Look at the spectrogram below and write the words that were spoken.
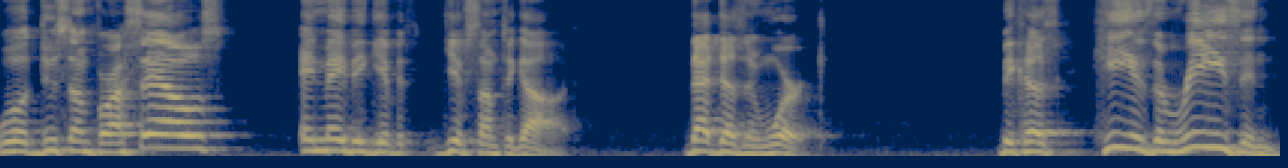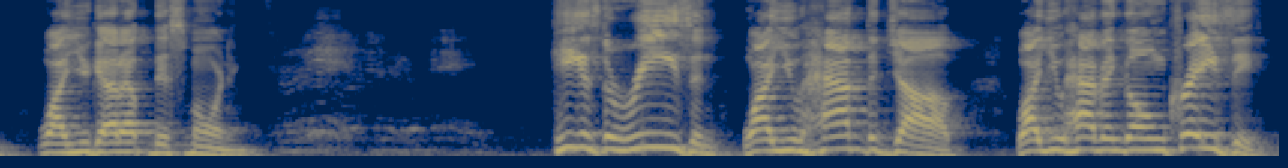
we'll do something for ourselves and maybe give, give some to God. That doesn't work because He is the reason why you got up this morning. He is the reason why you have the job, why you haven't gone crazy.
